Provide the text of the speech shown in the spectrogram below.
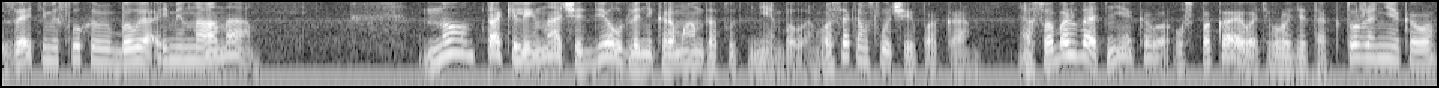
за этими слухами была именно она. Но так или иначе, дел для некроманта тут не было. Во всяком случае, пока. Освобождать некого, успокаивать вроде так тоже некого.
